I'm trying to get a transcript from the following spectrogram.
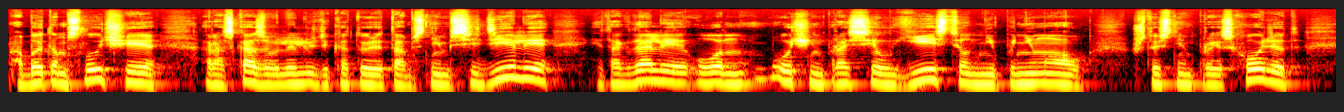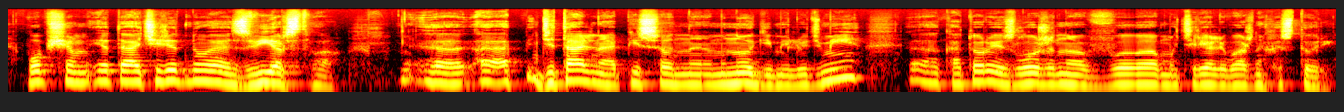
об этом случае рассказывали люди, которые там с ним сидели и так далее. Он очень просил есть, он не понимал, что с ним происходит. В общем, это очередное зверство, э, детально описанное многими людьми, э, которое изложено в материале важных историй.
